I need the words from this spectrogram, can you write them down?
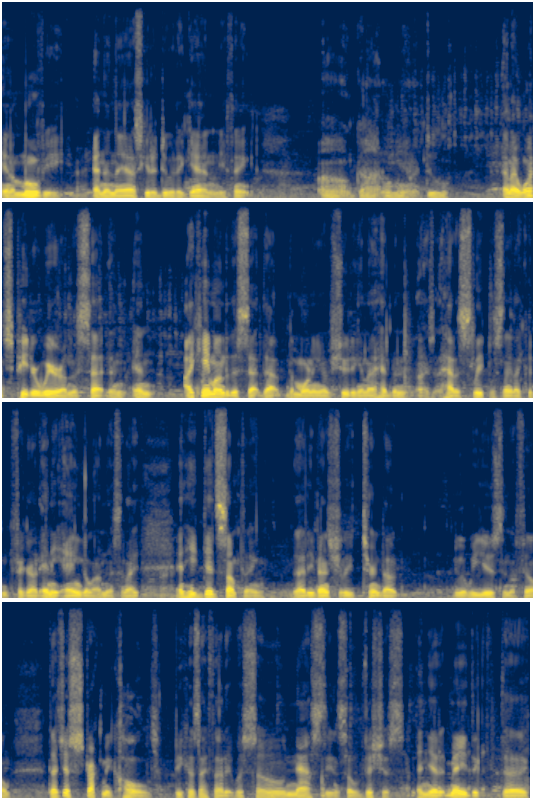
in a movie, and then they ask you to do it again, you think, "Oh God, what am I going to do?" And I watched Peter Weir on the set, and, and I came onto the set that the morning of shooting, and I had been I had a sleepless night. I couldn't figure out any angle on this, and I and he did something that eventually turned out that we used in the film that just struck me cold because I thought it was so nasty and so vicious, and yet it made the the,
